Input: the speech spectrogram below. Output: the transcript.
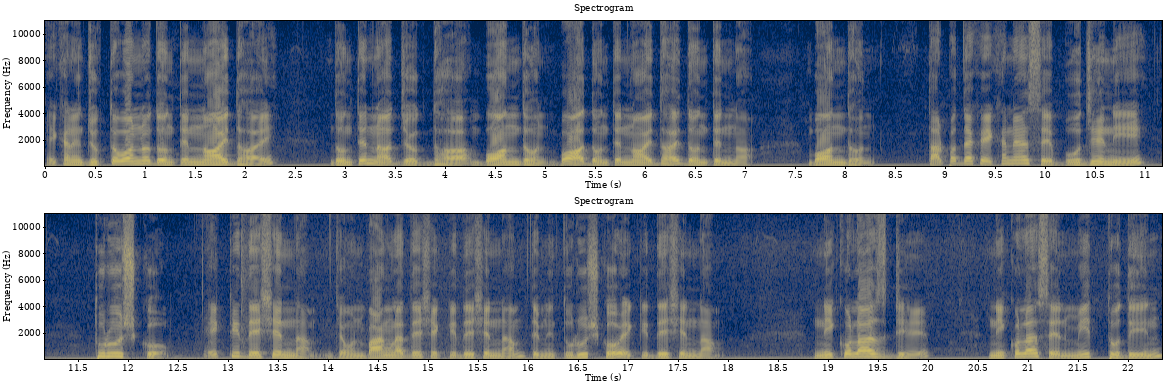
এখানে যুক্তবর্ণ, দন্তের নয় ধয় দন্তের ন যোগ ধ, বন্ধন। ব, দন্তের নয় ধয় দন্তের ন বন্ধন। তারপর দেখো এখানে আছে বুঝেনি, তুরস্ক। একটি দেশের নাম, যেমন বাংলাদেশ একটি দেশের নাম, তেমনি তুরস্ক একটি দেশের নাম। নিকোলাস ডে, নিকোলাসের মৃত্যুদিন,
